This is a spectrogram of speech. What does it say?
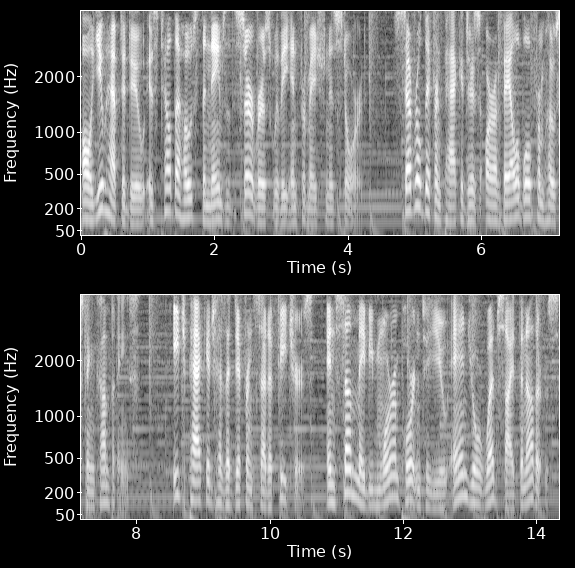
All you have to do is tell the host the names of the servers where the information is stored. Several different packages are available from hosting companies. Each package has a different set of features, and some may be more important to you and your website than others.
